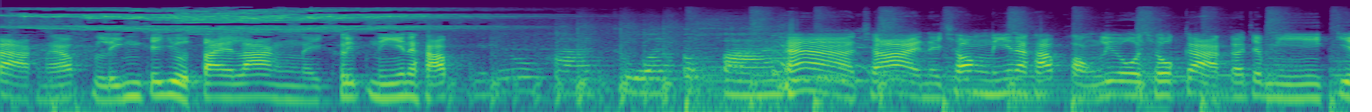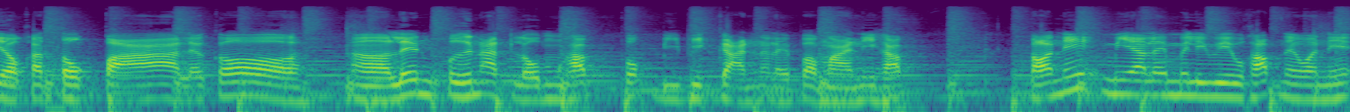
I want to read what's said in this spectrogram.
กากนะครับ ลิงก์จะอยู่ใต้ล่างในคลิปนี้นะครับเดี๋ยวลีโอพาทัวร์ตกปลาอ่าใช่ในช่องนี้นะครับของ Rio โชกาก็จะมีเกี่ยวกับตกปลาแล้วก็เอ่อเล่นปืนอัดลมครับพวกบีบีกันอะไรประมาณนี้ครับ ตอนนี้มีอะไรมารีวิวครับในวันนี้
